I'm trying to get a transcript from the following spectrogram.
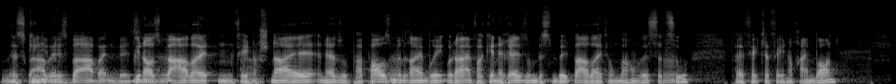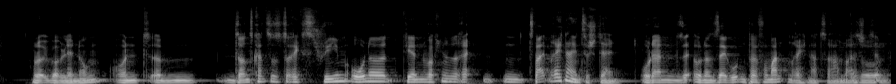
Wenn Das du ging, bearbeitet, bearbeiten willst. Genau, das Bearbeiten, vielleicht noch schneiden, ne, so ein paar Pausen mit reinbringen oder einfach generell so ein bisschen Bildbearbeitung machen willst dazu. Ein paar Effekte vielleicht noch einbauen oder Überblendung. Und ähm, sonst kannst du es direkt streamen, ohne dir wirklich einen, einen zweiten Rechner hinzustellen oder einen, oder einen sehr guten performanten Rechner zu haben. Das also stimmt.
